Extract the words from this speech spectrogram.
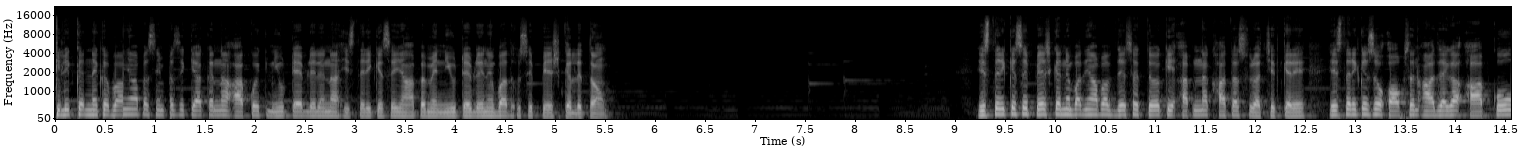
क्लिक करने के बाद यहाँ पर सिंपल से क्या करना, आपको एक न्यू टैब ले लेना। इस तरीके से यहाँ पर मैं न्यू टैब लेने के बाद उसे पेश कर लेता हूँ। इस तरीके से पेश करने बाद यहाँ पर आप देख सकते हो कि अपना खाता सुरक्षित करें। इस तरीके से ऑप्शन आ जाएगा आपको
